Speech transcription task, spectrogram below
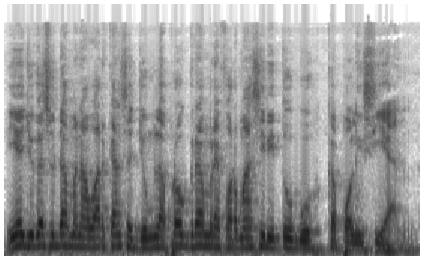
Ia juga sudah menawarkan sejumlah program reformasi di tubuh kepolisian.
